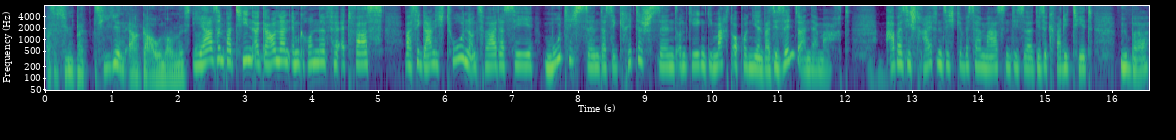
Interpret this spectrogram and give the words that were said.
Also Sympathien ergaunern ist das? Ja, Sympathien ergaunern im Grunde für etwas, was sie gar nicht tun. Und zwar, dass sie mutig sind, dass sie kritisch sind und gegen die Macht opponieren, weil sie sind an der Macht. Aber sie streifen sich gewissermaßen diese, diese Qualität über.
